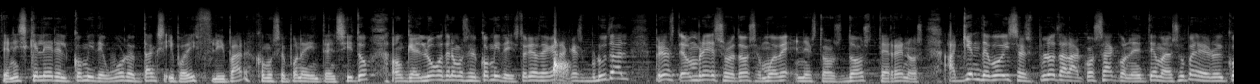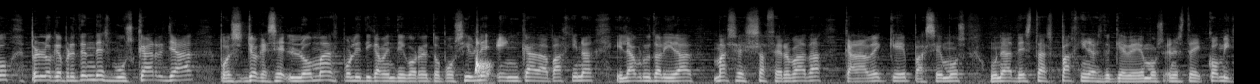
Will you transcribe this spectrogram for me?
Tenéis que leer el cómic de World of Tanks y podéis flipar cómo se pone de intensito, aunque luego tenemos el cómic de historias de guerra que es brutal, pero este hombre sobre todo se mueve en estos dos terrenos. Aquí en The Voice explota la cosa con el tema del superheroico, pero lo que pretende es buscar ya, pues yo que sé, lo más políticamente incorrecto posible en cada página y la brutalidad más exacerbada cada vez que pasemos una de estas páginas de que vemos en este cómic.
